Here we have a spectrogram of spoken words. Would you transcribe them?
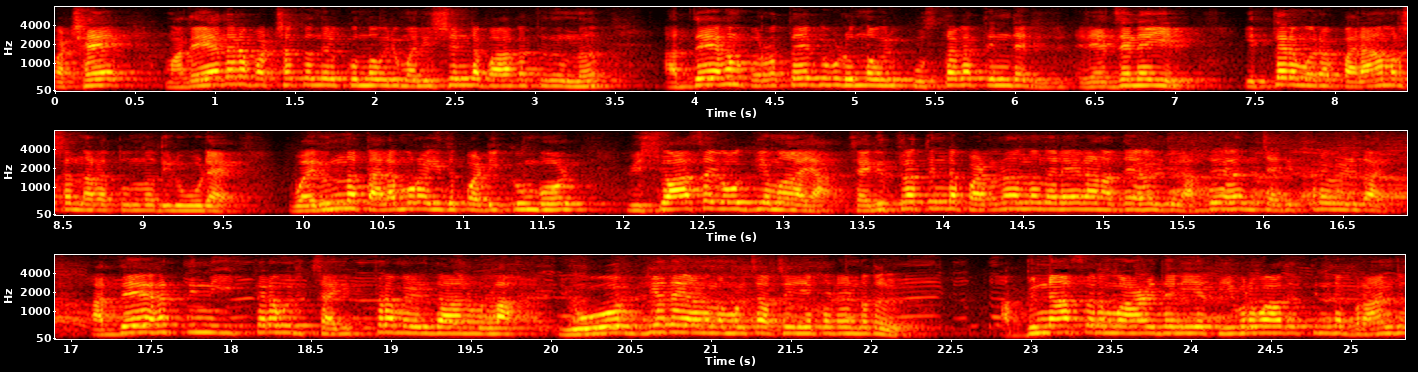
പക്ഷേ മതേതര പക്ഷത്ത് നിൽക്കുന്ന ഒരു മനുഷ്യന്റെ ഭാഗത്ത് നിന്ന് അദ്ദേഹം പുറത്തേക്ക് വിടുന്ന ഒരു പുസ്തകത്തിന്റെ രചനയിൽ ഇത്തരമൊരു പരാമർശം നടത്തുന്നതിലൂടെ വരുന്ന തലമുറ ഇത് പഠിക്കുമ്പോൾ വിശ്വാസയോഗ്യമായ ചരിത്രത്തിന്റെ പഠനം എന്ന നിലയിലാണ് അദ്ദേഹം എഴുതിയത്. അദ്ദേഹം ചരിത്രം എഴുതാൻ അദ്ദേഹത്തിന് ഇത്തരം ഒരു ചരിത്രം എഴുതാനുള്ള യോഗ്യതയാണ് നമ്മൾ ചർച്ച ചെയ്യപ്പെടേണ്ടത്. അബ്ദുൽ നാസർ തീവ്രവാദത്തിന്റെ ബ്രാഞ്ച്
